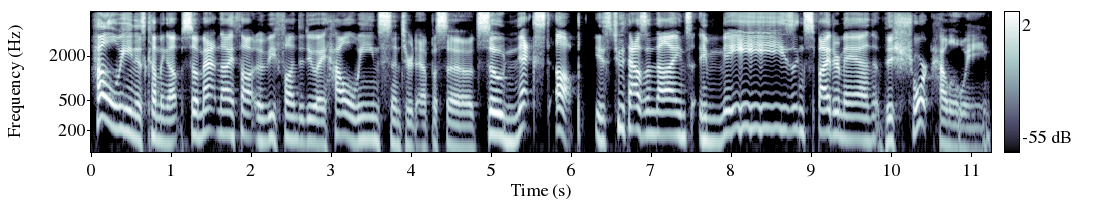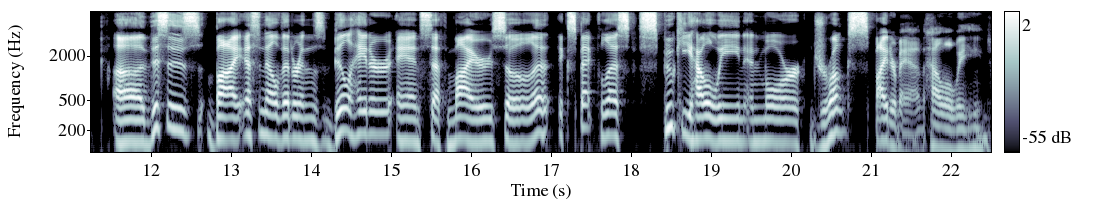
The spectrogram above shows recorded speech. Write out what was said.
Halloween is coming up, so Matt and I thought it would be fun to do a Halloween centered episode. So, next up is 2009's Amazing Spider Man The Short Halloween. Uh, this is by SNL veterans Bill Hader and Seth Meyers, so le- expect less spooky Halloween and more drunk Spider Man Halloween.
